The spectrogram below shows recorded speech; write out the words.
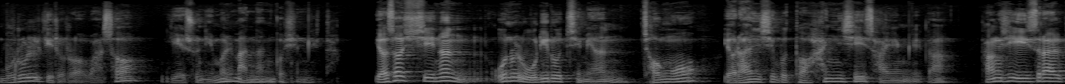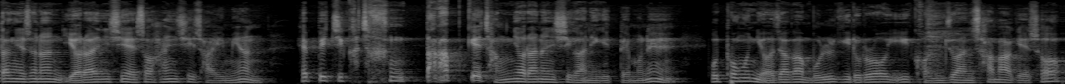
물을 기르러 와서 예수님을 만난 것입니다. 6시는 오늘 우리로 치면 정오 11시부터 1시 사이입니다. 당시 이스라엘 땅에서는 11시에서 1시 사이면 햇빛이 가장 따갑게 장렬하는 시간이기 때문에 보통은 여자가 물 기르러 이 건조한 사막에서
